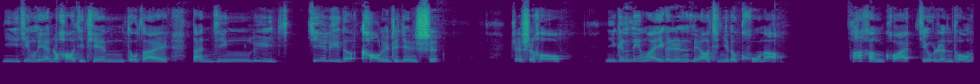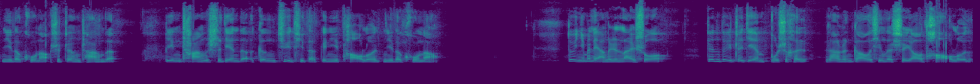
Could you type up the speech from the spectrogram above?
你已经连着好几天都在殚精虑竭虑的考虑这件事，这时候你跟另外一个人聊起你的苦恼。他很快就认同你的苦恼是正常的，并长时间的、更具体的跟你讨论你的苦恼。对你们两个人来说，针对这件不是很让人高兴的事要讨论，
